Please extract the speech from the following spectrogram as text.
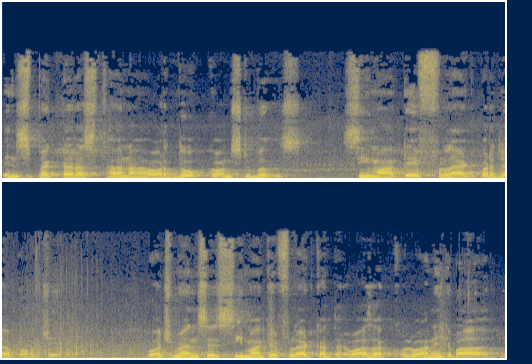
इंस्पेक्टर अस्थाना और दो कांस्टेबल्स सीमा के फ्लैट पर जा पहुँचे। वॉचमैन से सीमा के फ्लैट का दरवाज़ा खुलवाने के बाद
